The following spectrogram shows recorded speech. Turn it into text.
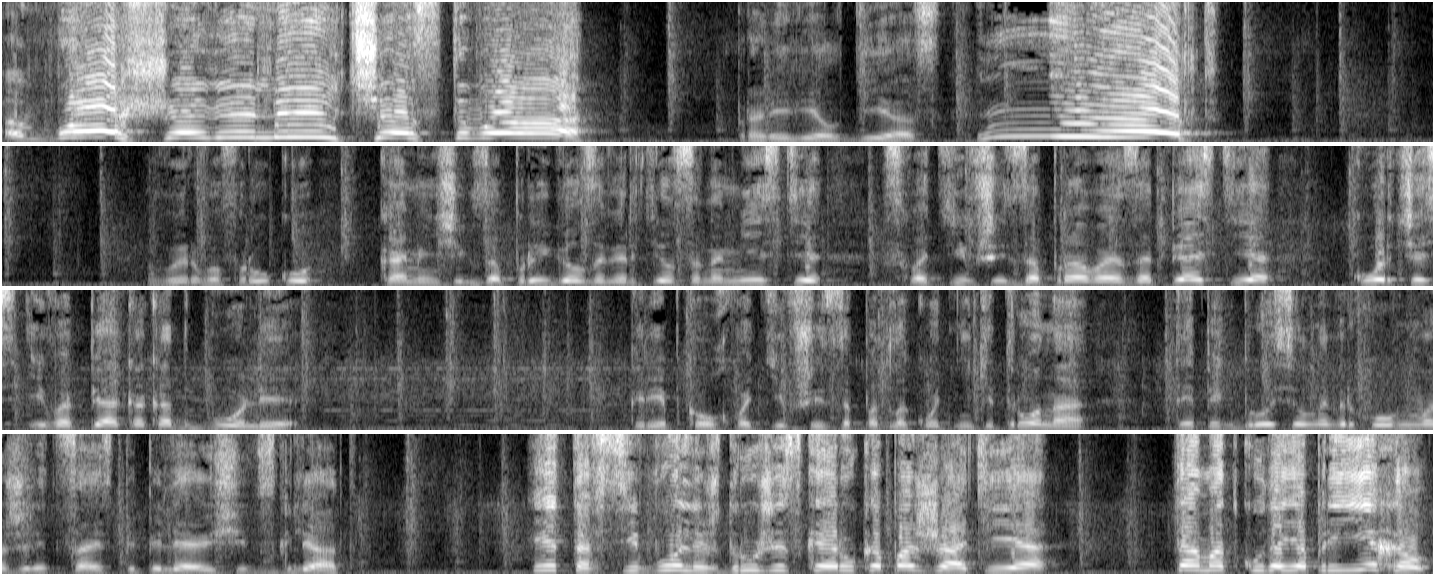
«Ваше Величество!» – проревел Диас. «Нет!» Вырвав руку, каменщик запрыгал, завертелся на месте, схватившись за правое запястье, корчась и вопя как от боли. Крепко ухватившись за подлокотники трона, Тепик бросил на верховного жреца испепеляющий взгляд. «Это всего лишь дружеское рукопожатие! Там, откуда я приехал...»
